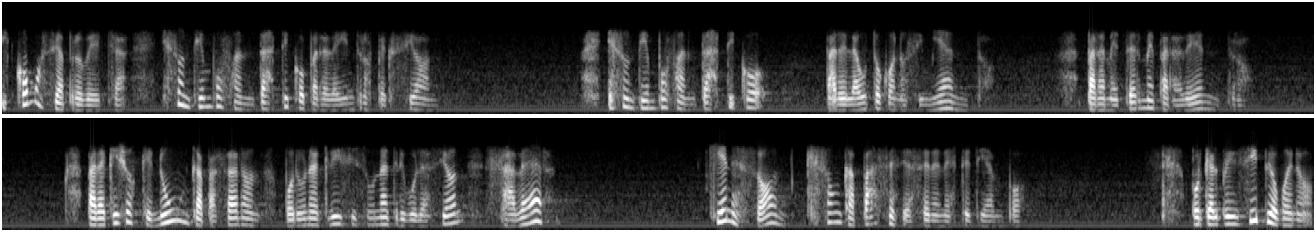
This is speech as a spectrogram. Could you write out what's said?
¿Y cómo se aprovecha? Es un tiempo fantástico para la introspección. Es un tiempo fantástico para el autoconocimiento, para meterme para adentro. Para aquellos que nunca pasaron por una crisis o una tribulación, saber quiénes son, qué son capaces de hacer en este tiempo. Porque al principio, bueno,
